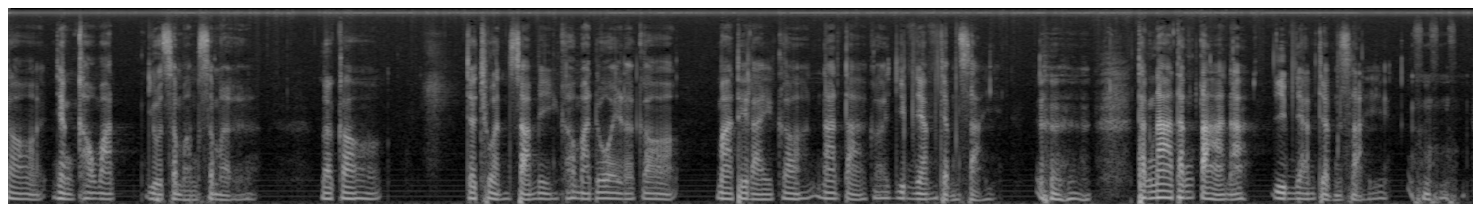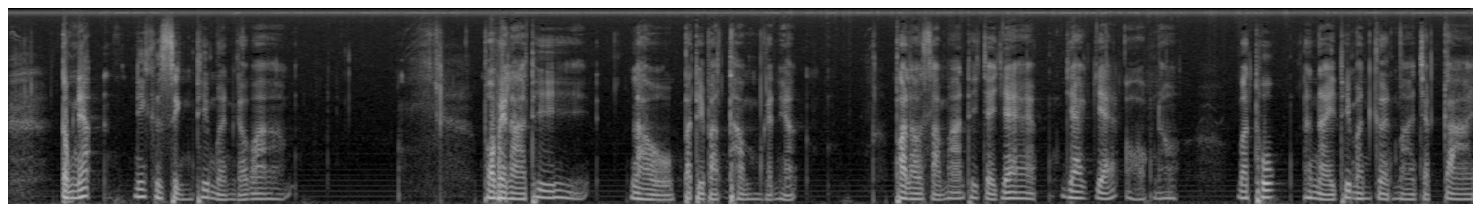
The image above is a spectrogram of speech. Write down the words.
ก็ยังเข้าวัดอยู่สม่ำเสมอ แล้วก็จะชวนสามีเข้ามาด้วย แล้วก็มาทีไรก็หน้าตาก็ยิ้มแย้มแจ่มใส ทั้งหน้าทั้งตานะ ยิ้มแย้มแจ่มใส ตรงเนี้ยนี่คือสิ่งที่เหมือนกับว่า พอเวลาที่ เราปฏิบัติธรรมกันเนี่ยพอเราสามารถที่จะแยกแยกแยะออกเนาะว่าทุกอันไหนที่มันเกิดมาจากกาย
